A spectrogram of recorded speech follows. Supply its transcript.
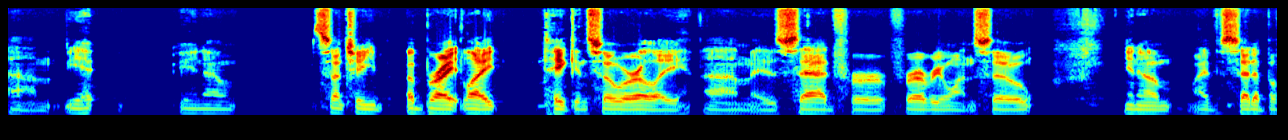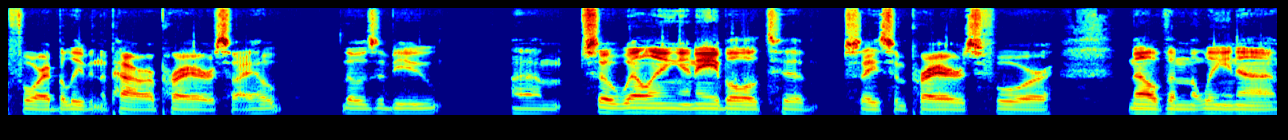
um, you, you know, such a, a bright light taken so early um, is sad for for everyone. So, you know, I've said it before. I believe in the power of prayer. So I hope those of you um, so willing and able to say some prayers for Melvin Molina,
